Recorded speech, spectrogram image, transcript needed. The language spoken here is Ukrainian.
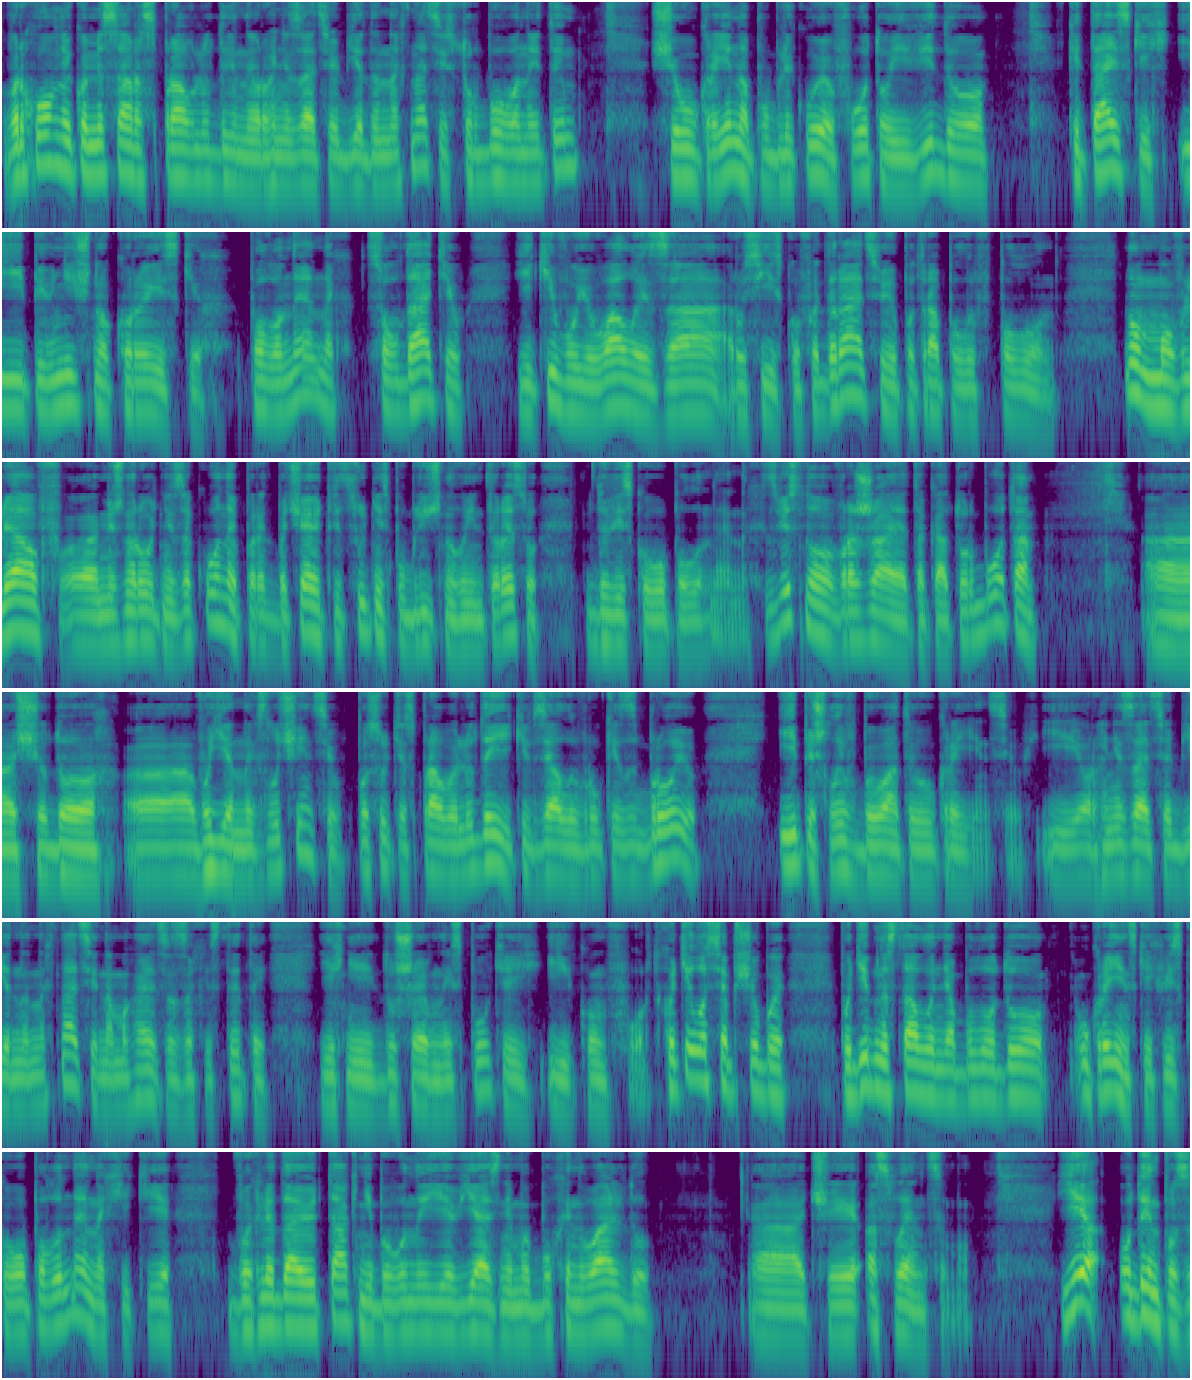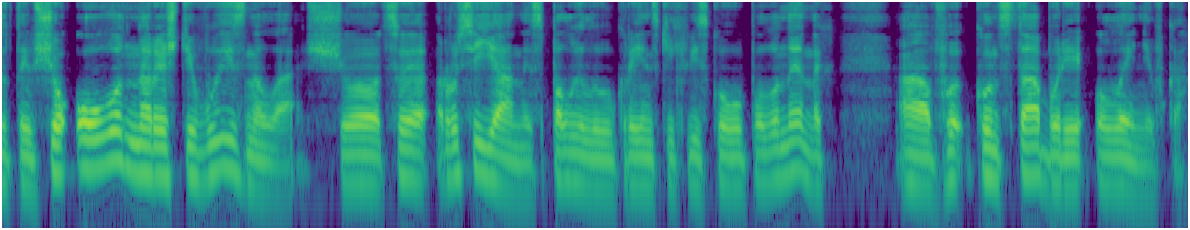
Верховний комісар з прав людини Організації Об'єднаних Націй стурбований тим, що Україна публікує фото і відео китайських і північно-корейських полонених солдатів, які воювали за Російську Федерацію, і потрапили в полон. Ну, мовляв, е, міжнародні закони передбачають відсутність публічного інтересу до військовополонених. Звісно, вражає така турбота щодо воєнних злочинців, по суті, справи людей, які взяли в руки зброю і пішли вбивати українців. І Організація Об'єднаних Націй намагається захистити їхній душевний спокій і комфорт. Хотілося б, щоб подібне ставлення було до українських військовополонених, які виглядають так, ніби вони є в'язнями Бухенвальду чи Освенциму. Є один позитив, що ООН нарешті визнала, що це росіяни спалили українських військовополонених в концтаборі Оленівка.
